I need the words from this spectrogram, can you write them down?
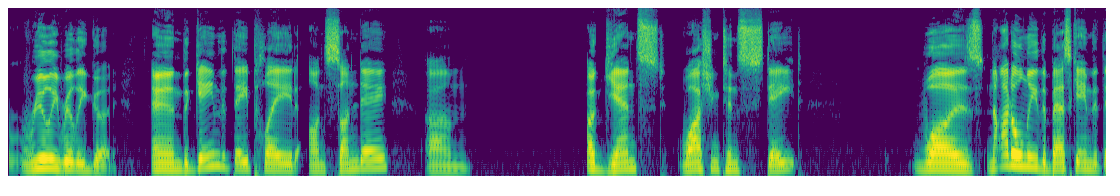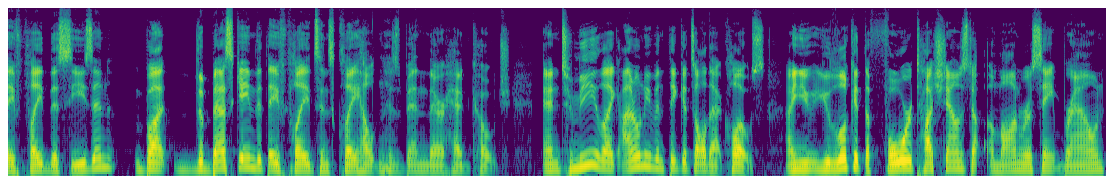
really, really good. And the game that they played on Sunday um, against Washington State was not only the best game that they've played this season, but the best game that they've played since Clay Helton has been their head coach. And to me, like I don't even think it's all that close. Mean, you you look at the four touchdowns to Amon-Ra St. Brown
